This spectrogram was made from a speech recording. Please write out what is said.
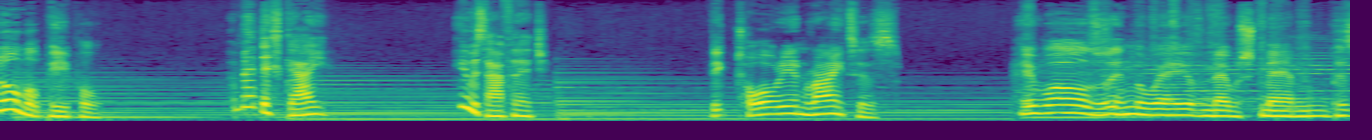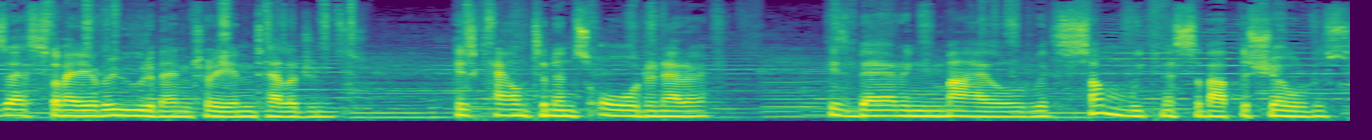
Normal people. I met this guy. He was average. Victorian writers. He was, in the way of most men, possessed of a rudimentary intelligence. His countenance ordinary, his bearing mild, with some weakness about the shoulders,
